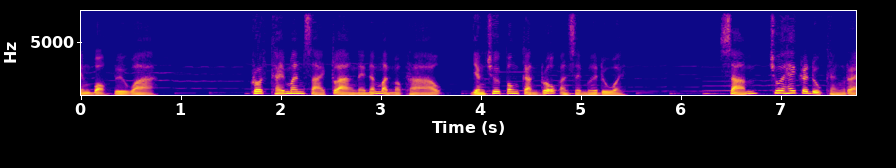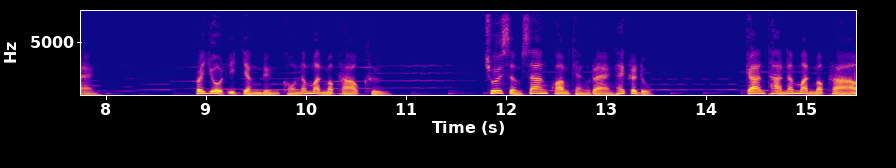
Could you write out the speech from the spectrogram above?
ยังบอกด้วยว่ากรดไขมันสายกลางในน้ำมันมะพร้าว ยังช่วยป้องกันโรคอัลไซเมอร์ด้วย 3. ช่วยให้กระดูกแข็งแรง ประโยชน์อีกอย่างหนึ่งของน้ำมันมะพร้าวคือ ช่วยเสริมสร้างความแข็งแรงให้กระดูก การทานน้ำมันมะพร้าว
